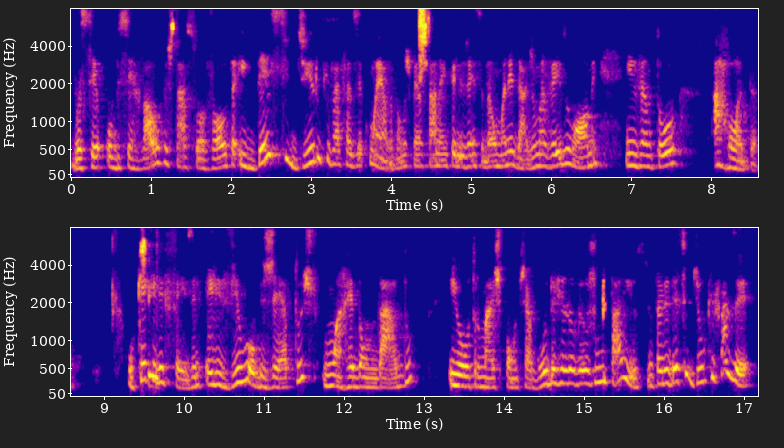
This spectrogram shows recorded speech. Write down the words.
você observar o que está à sua volta e decidir o que vai fazer com ela. Vamos pensar na inteligência da humanidade. Uma vez um homem inventou a roda. O que, que ele fez? Ele, ele viu objetos, um arredondado e outro mais pontiagudo, e resolveu juntar isso. Então ele decidiu o que fazer.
